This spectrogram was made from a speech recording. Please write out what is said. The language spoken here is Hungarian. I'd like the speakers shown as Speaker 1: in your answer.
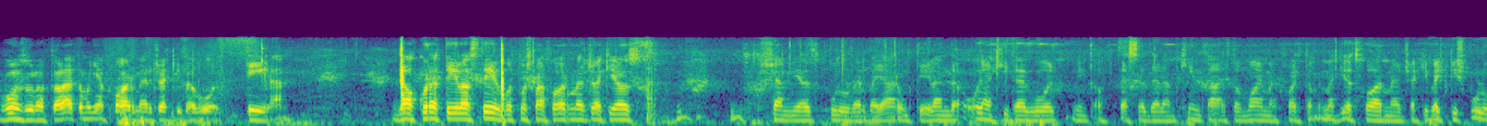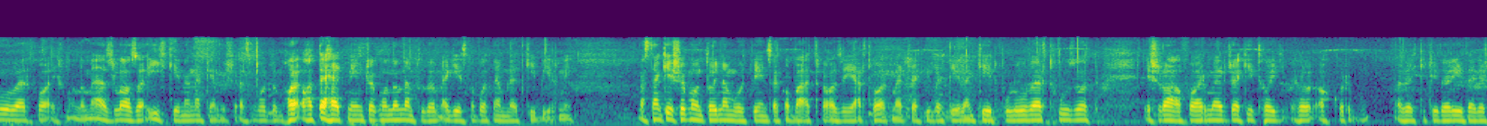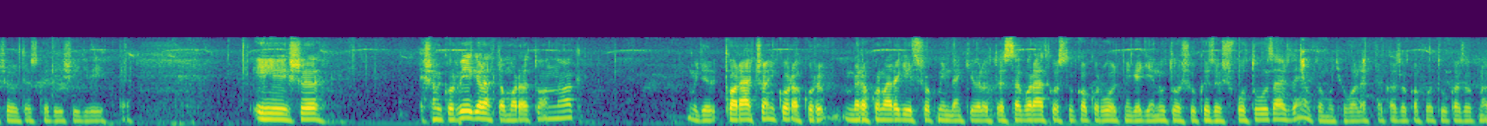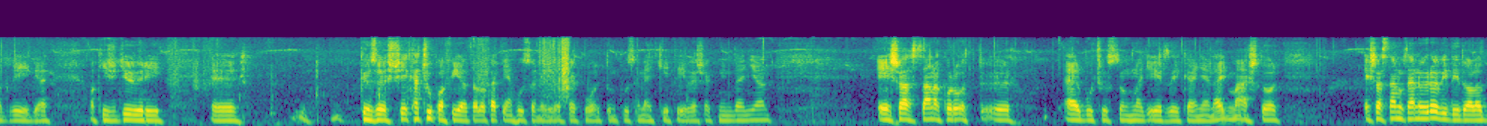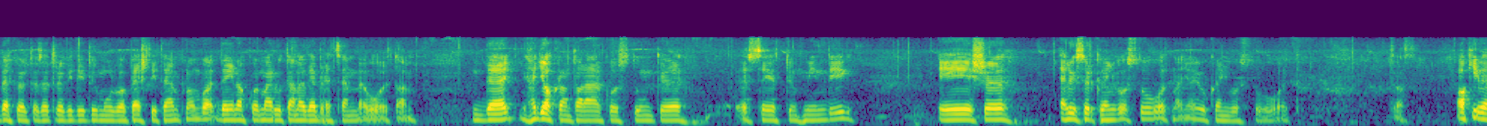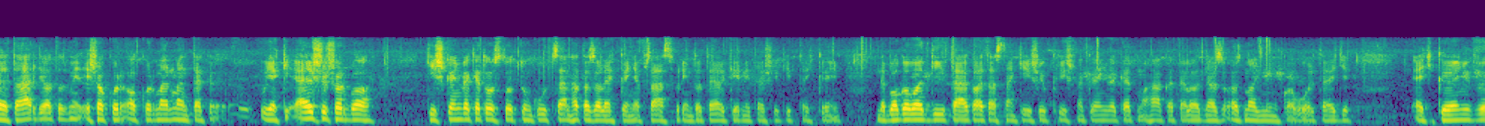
Speaker 1: vonzónak találtam, hogy ilyen farmer jackibe volt télen. De akkor a tél az tél volt, most már farmer jackie az semmi, az pulóverbe járunk télen, de olyan hideg volt, mint a teszedelem, kint álltam, majd megfagytam, meg jött farmer jackie, egy kis pulóverfa, és mondom, ez laza, így kéne nekem is ezt mondom. Ha, ha tehetném, csak mondom, nem tudom, egész napot nem lehet kibírni. Aztán később mondta, hogy nem volt pénze kabátra, azért járt farmer jackie télen, két pulóvert húzott, és rá a farmer jackit, hogy, akkor ez egy kicsit a réteges öltözködés így védte. És, és amikor vége lett a maratonnak, ugye karácsonykor, akkor, mert akkor már egész sok mindenkivel ott összebarátkoztunk, akkor volt még egy ilyen utolsó közös fotózás, de nem tudom, hogy hova lettek azok a fotók, azoknak vége. A kis győri közösség, hát csupa fiatalok, hát ilyen 20 évesek voltunk, 21-2 évesek mindannyian. És aztán akkor ott elbúcsúztunk nagy érzékenyen egymástól, és aztán utána ő rövid idő alatt beköltözött rövid idő múlva a Pesti templomba, de én akkor már utána Debrecenbe voltam. De hát gyakran találkoztunk, összejöttünk mindig, és először könyvosztó volt, nagyon jó könyvosztó volt. Akivel tárgyalt, az, és akkor, akkor már mentek, ugye elsősorban kiskönyveket osztottunk utcán, hát az a legkönnyebb 100 forintot elkérni, tessék itt egy könyv. De Bagavad Gítákat, aztán később Krisna könyveket, mahákat eladni, az, az nagy munka volt egy, egy könyv,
